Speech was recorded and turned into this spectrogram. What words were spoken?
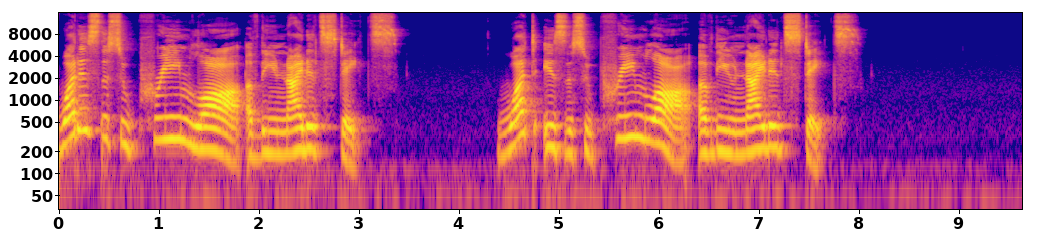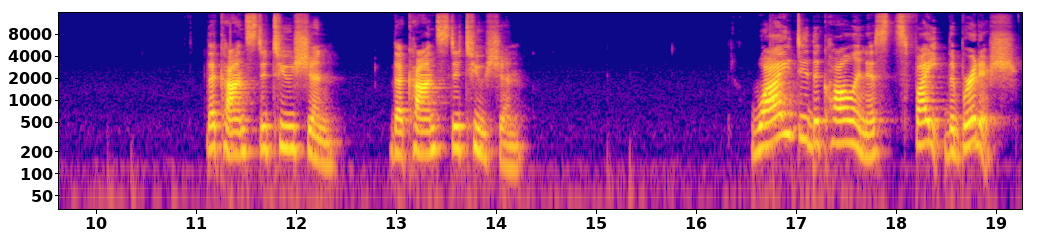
What is the supreme law of the United States? What is the supreme law of the United States? The Constitution. The Constitution. Why did the colonists fight the British?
